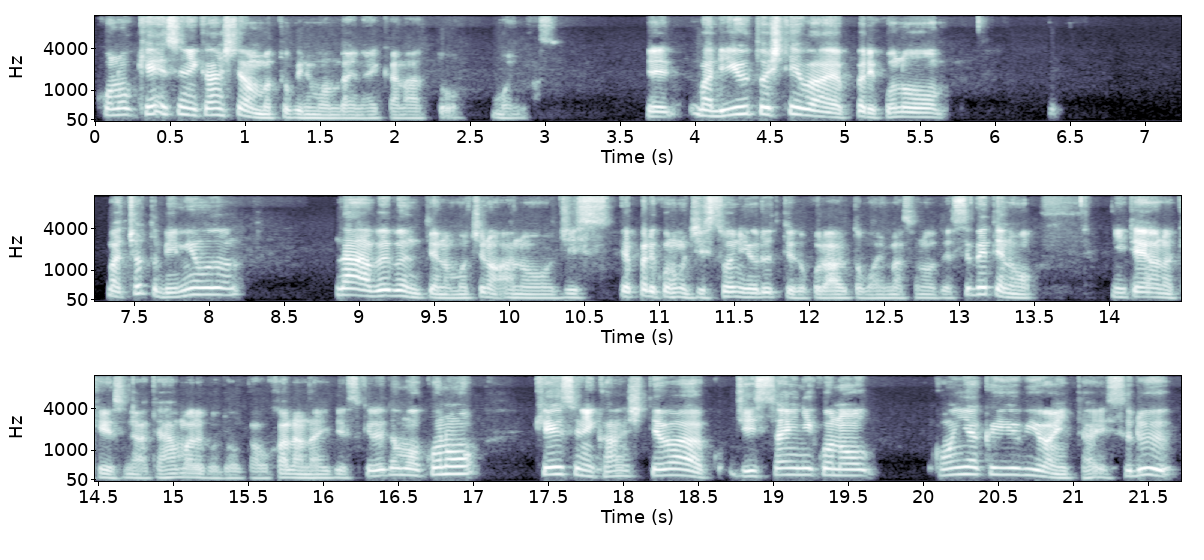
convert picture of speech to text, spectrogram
このケースに関してはまあ特に問題ないかなと思います。でまあ、理由としては、やっぱりこの、まあ、ちょっと微妙な部分っていうのはもちろんあの実、やっぱりこの実装によるっていうところあると思いますので、すべての似たようなケースに当てはまるかどうかわからないですけれども、このケースに関しては、実際にこの婚約指輪に対する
